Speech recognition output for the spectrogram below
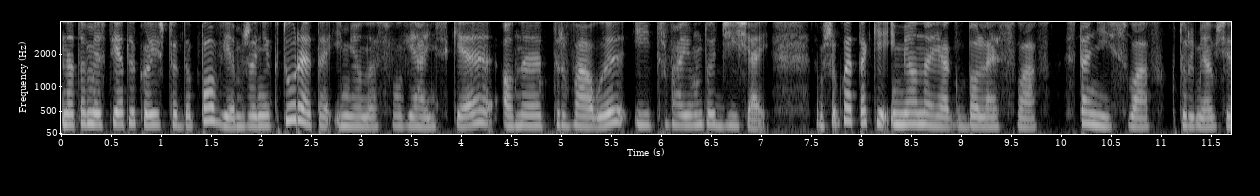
Natomiast ja tylko jeszcze dopowiem, że niektóre te imiona słowiańskie, one trwały i trwają do dzisiaj. Na przykład takie imiona jak Bolesław, Stanisław, który miał się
